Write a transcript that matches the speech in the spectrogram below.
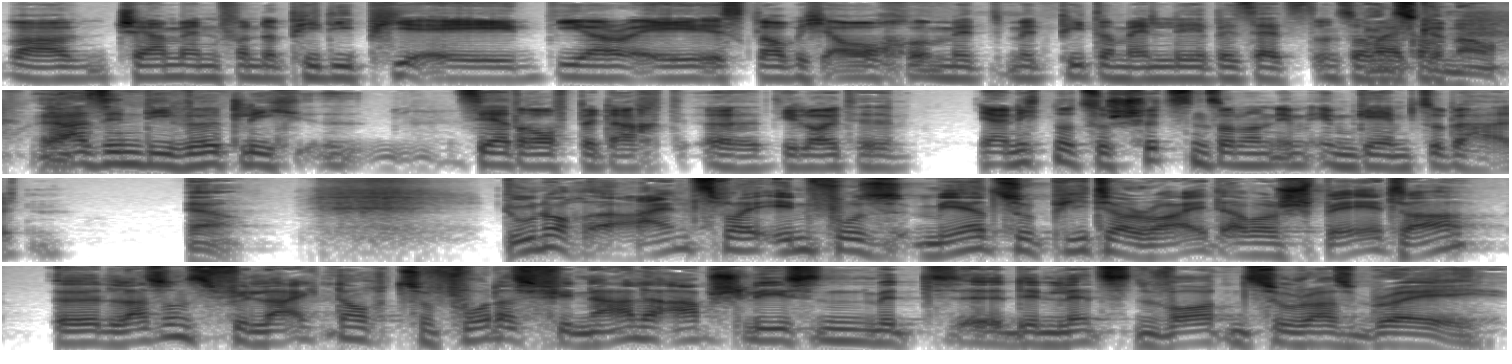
war Chairman von der PDPA, DRA ist, glaube ich, auch mit, mit Peter Manley besetzt und so Ganz weiter. Genau, ja. Da sind die wirklich sehr darauf bedacht, äh, die Leute ja nicht nur zu schützen, sondern im, im Game zu behalten. Ja. Du noch ein, zwei Infos mehr zu Peter Wright, aber später. Äh, lass uns vielleicht noch zuvor das Finale abschließen mit äh, den letzten Worten zu Russ Bray.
